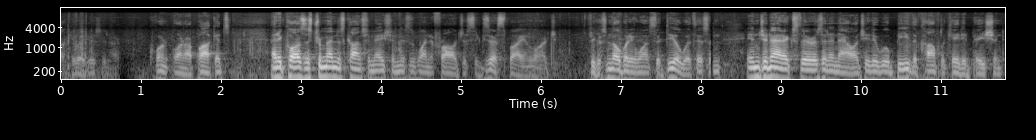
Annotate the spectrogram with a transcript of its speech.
calculators in our, on our pockets. And it causes tremendous consternation. This is why nephrologists exist by and large because nobody wants to deal with this. And in genetics, there is an analogy. There will be the complicated patient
